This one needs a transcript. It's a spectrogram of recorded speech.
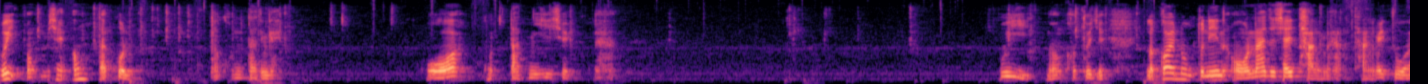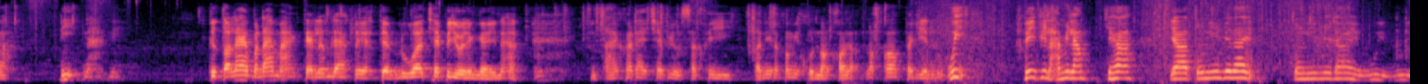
อุ้ยอ๋อไม่ใช่อ้าตัดขน ตัดขนตัดยังไงโอ้กดตัดนี้เฉยนะฮะอุ้ยน้องเขาตัวใหญ่แล้วก็นุ่มตัวนี้อ๋อน่าจะใช้ถังนะฮะถังไอตัว นี่นะนี่คือตอนแรกมันได้มาแต่เริ่มแรกเลย แต่ไม่รู้ว่าใช้ประโยชน์ยังไงนะฮะสุดท้ายก็ได้ใช้ประโยชน์สักทีตอนนี้เราก็มีคุณน้องเขาแล้วแล้วก็ไปเรียนรู้อุ้ยเฮ้ยพี่หลามพี่หลามอย่าอย่าตรงนี้ไม่ได้ ตรงนี้ไม่ได้ อุ้ยอุ้ย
